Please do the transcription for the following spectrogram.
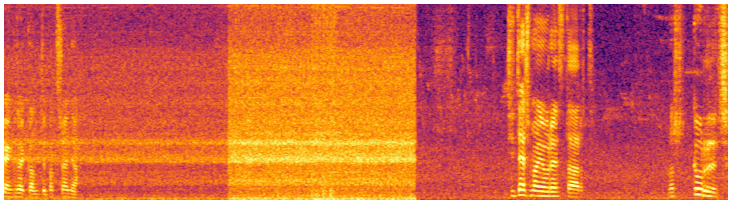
Piękne kąty patrzenia. Ci też mają restart. No kurczę.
